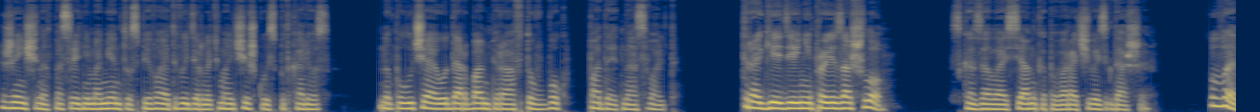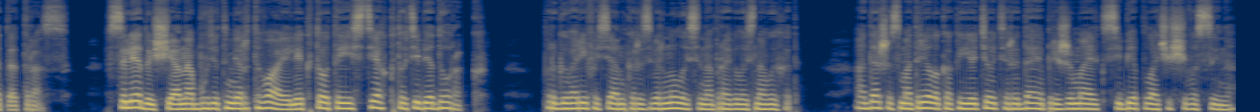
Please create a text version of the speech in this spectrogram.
Женщина в последний момент успевает выдернуть мальчишку из-под колес, но, получая удар бампера, авто в бок падает на асфальт. «Трагедии не произошло», — сказала Осянка, поворачиваясь к Даше. «В этот раз. В следующий она будет мертва или кто-то из тех, кто тебе дорог». Проговорив, Осянка развернулась и направилась на выход. А Даша смотрела, как ее тетя, рыдая, прижимает к себе плачущего сына.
